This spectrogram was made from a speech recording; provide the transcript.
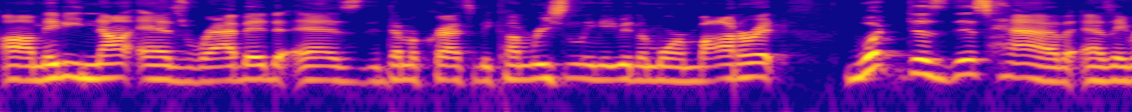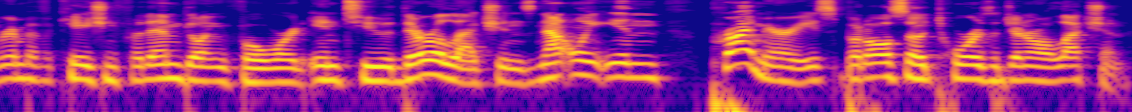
uh, maybe not as rabid as the Democrats have become recently. Maybe they're more moderate. What does this have as a ramification for them going forward into their elections, not only in primaries but also towards the general election?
